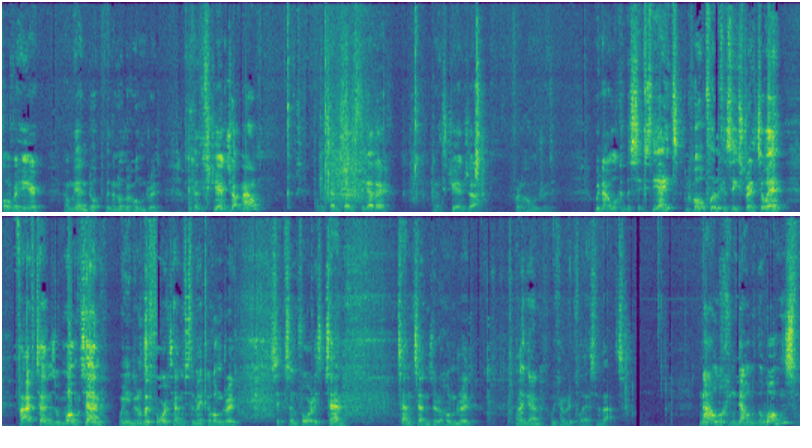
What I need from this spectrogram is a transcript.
over here, and we end up with another 100. We can exchange that now, put the 10 tens together, and exchange that for 100. We now look at the 68, and hopefully we can see straight away Five tens and one ten. We need another four tens to make 100. Six and four is 10. 10 tens are 100. And again, we can replace that. Now looking down at the ones,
